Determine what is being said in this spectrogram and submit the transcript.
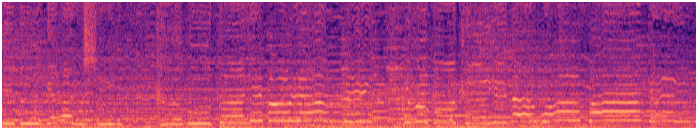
以不甘心？可不可以不认命？如果可以，那我还给你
